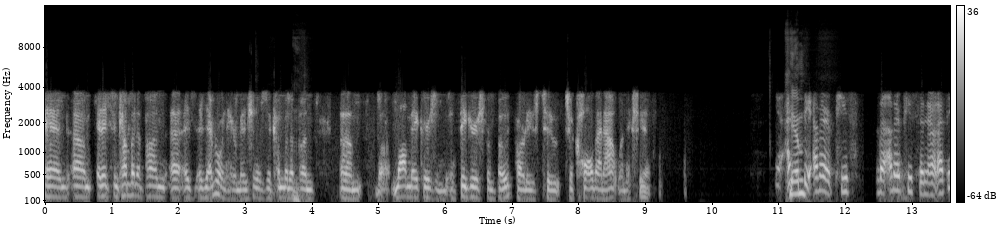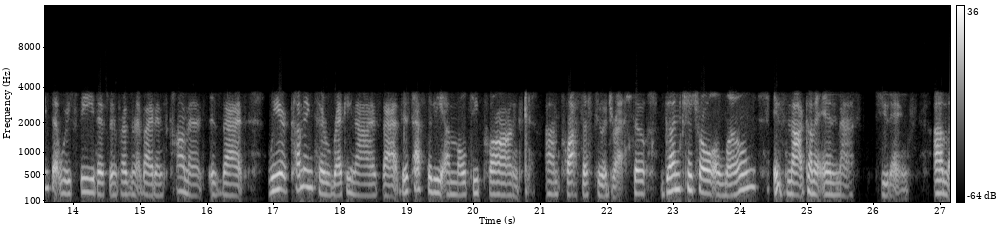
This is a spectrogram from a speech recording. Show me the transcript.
and um, and it's incumbent upon uh, as, as everyone here mentioned, it's incumbent upon um, lawmakers and, and figures from both parties to to call that out when they see it. Yeah, I think the other piece the other piece to note, I think that we see this in President Biden's comments, is that we are coming to recognize that this has to be a multi pronged um, process to address. So, gun control alone is not going to end mass shootings. Um,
